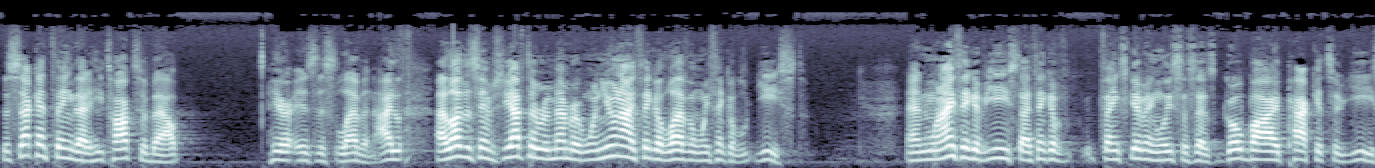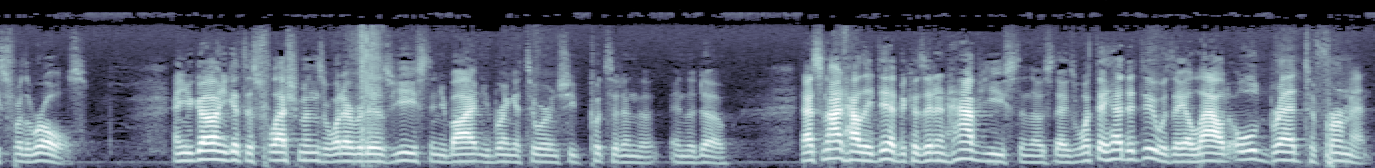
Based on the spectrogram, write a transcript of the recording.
The second thing that he talks about here is this leaven. I, I love this image. You have to remember, when you and I think of leaven, we think of yeast. And when I think of yeast, I think of Thanksgiving. Lisa says, go buy packets of yeast for the rolls. And you go and you get this Fleischmann's or whatever it is, yeast, and you buy it and you bring it to her and she puts it in the, in the dough. That's not how they did because they didn't have yeast in those days. What they had to do was they allowed old bread to ferment.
